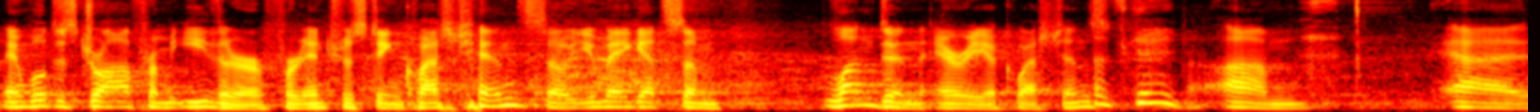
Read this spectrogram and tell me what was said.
and we'll just draw from either for interesting questions. So you may get some London area questions. That's good. Uh,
